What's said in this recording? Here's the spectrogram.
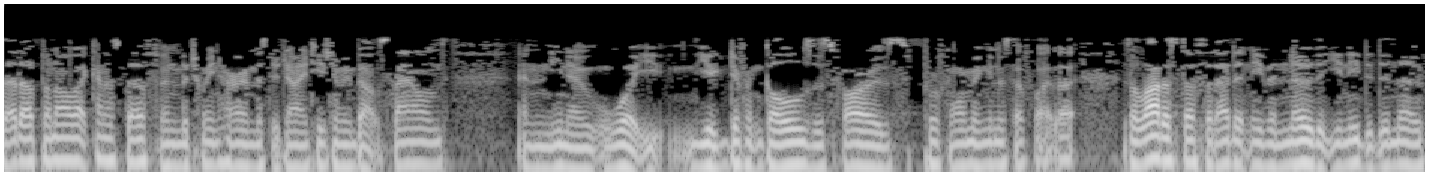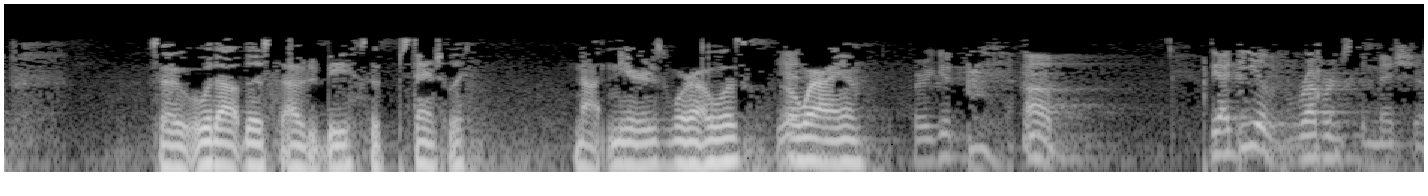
setup and all that kind of stuff. And between her and Mr. Johnny teaching me about sound and you know what you, your different goals as far as performing and stuff like that. There's a lot of stuff that I didn't even know that you needed to know. So without this, I would be substantially not near as where I was Yeah. or where I am. Very good. Uh, the idea of reverent submission.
